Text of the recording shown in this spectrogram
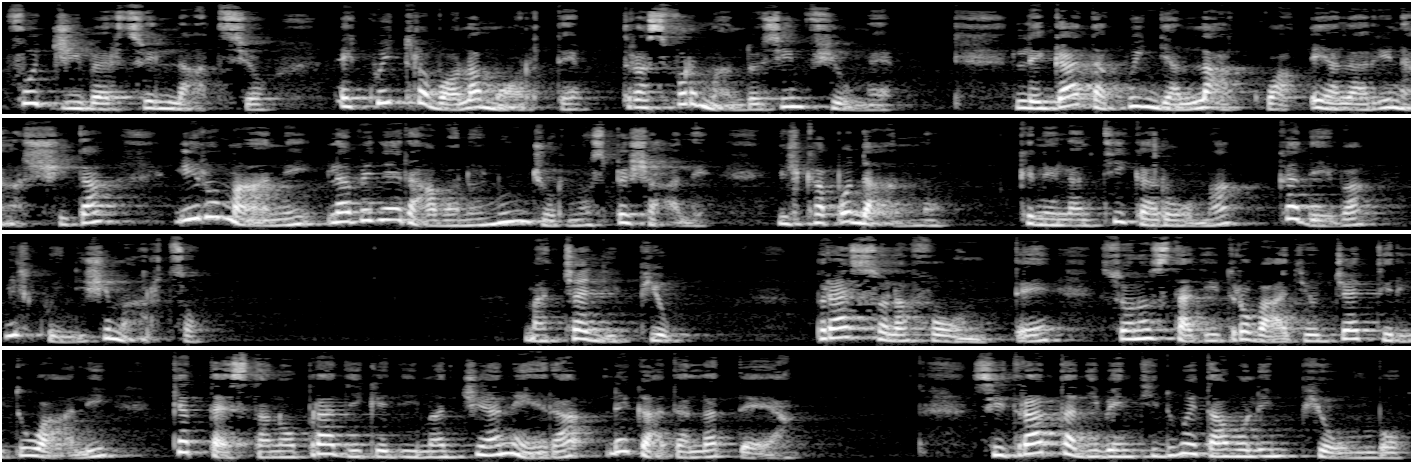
fuggì verso il Lazio e qui trovò la morte, trasformandosi in fiume. Legata quindi all'acqua e alla rinascita, i romani la veneravano in un giorno speciale, il Capodanno, che nell'antica Roma cadeva il 15 marzo. Ma c'è di più. Presso la fonte sono stati trovati oggetti rituali che attestano pratiche di magia nera legate alla dea. Si tratta di 22 tavole in piombo,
